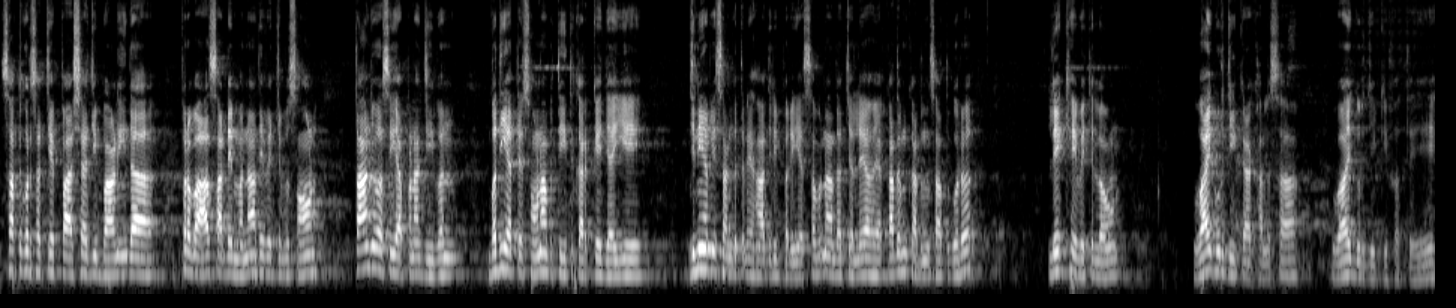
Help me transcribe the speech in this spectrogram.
ਸਤਿਗੁਰ ਸੱਚੇ ਪਾਤਸ਼ਾਹ ਜੀ ਬਾਣੀ ਦਾ ਪ੍ਰਭਾਵ ਸਾਡੇ ਮਨਾਂ ਦੇ ਵਿੱਚ ਵਸਾਉਣ, ਤਾਂ ਜੋ ਅਸੀਂ ਆਪਣਾ ਜੀਵਨ ਵਧੀਆ ਤੇ ਸੋਹਣਾ ਬਤੀਤ ਕਰਕੇ ਜਾਈਏ। ਜਿਨ੍ਹਾਂ ਵੀ ਸੰਗਤ ਨੇ ਹਾਜ਼ਰੀ ਭਰੀ ਹੈ, ਸਭਨਾਂ ਦਾ ਚੱਲਿਆ ਹੋਇਆ ਕਦਮ ਕਦਮ ਸਤਿਗੁਰ ਲੇਖੇ ਵਿੱਚ ਲਾਉਣ। ਵਾਹਿਗੁਰੂ ਜੀ ਕਾ ਖਾਲਸਾ, ਵਾਹਿਗੁਰੂ ਜੀ ਕੀ ਫਤਿਹ।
